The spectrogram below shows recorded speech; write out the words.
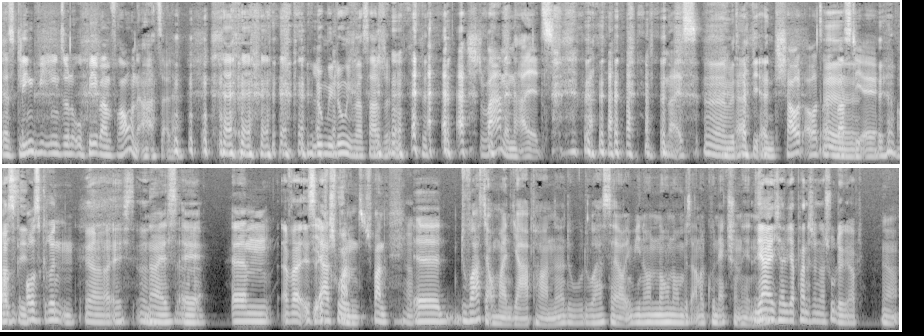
Das klingt wie irgend so eine OP beim Frauenarzt, Alter. Lumi Lumi Massage Schwanenhals. nice. äh, mit Happy End. Shoutouts an Basti, ey. ja, aus, Basti. aus Gründen. Ja, echt. Nice, ey. Ähm, Aber ist ja, echt cool. spannend, spannend. Äh, du warst ja auch mal in Japan, ne? Du, du hast da ja irgendwie noch, noch, noch ein bisschen andere Connection hin. Ne? Ja, ich habe Japanisch in der Schule gehabt. ja.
